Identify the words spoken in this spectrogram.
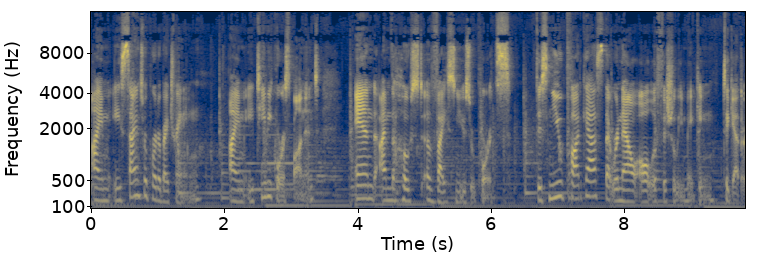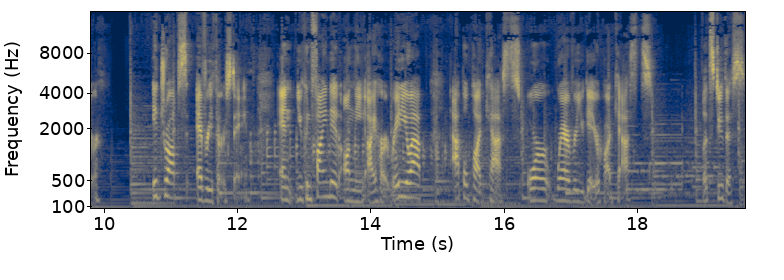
I'm a science reporter by training. I'm a TV correspondent, and I'm the host of Vice News Reports, this new podcast that we're now all officially making together. It drops every Thursday, and you can find it on the iHeartRadio app, Apple Podcasts, or wherever you get your podcasts. Let's do this.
